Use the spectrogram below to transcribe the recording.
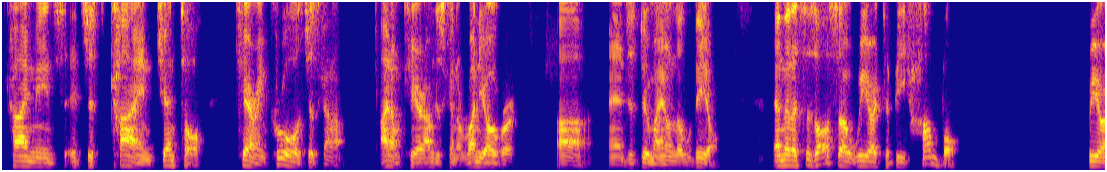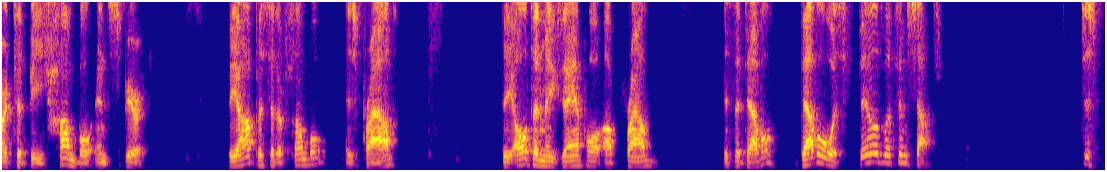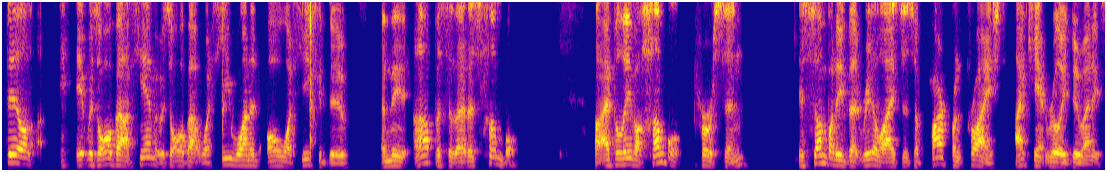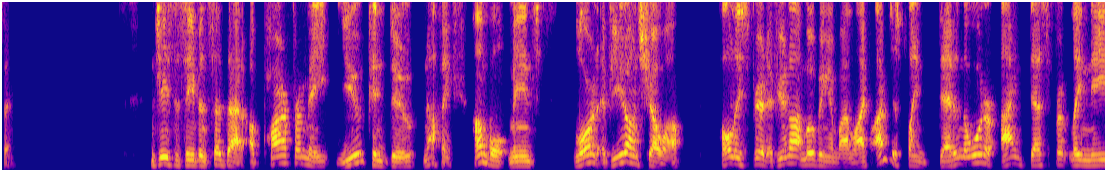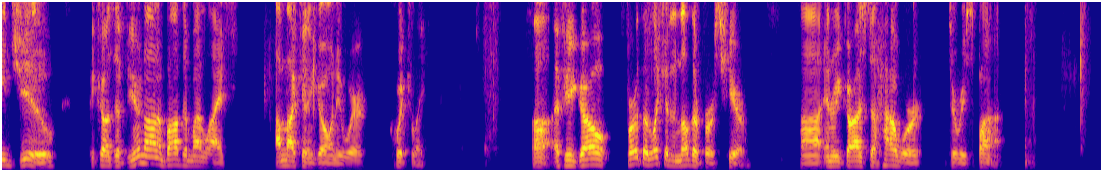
Kind means it's just kind, gentle, caring. Cruel is just gonna, I don't care. I'm just gonna run you over uh, and just do my own little deal. And then it says also, we are to be humble. We are to be humble in spirit. The opposite of humble is proud. The ultimate example of proud is the devil. Devil was filled with himself. Just filled. It was all about him. It was all about what he wanted, all what he could do. And the opposite of that is humble. I believe a humble person is somebody that realizes apart from Christ, I can't really do anything. Jesus even said that apart from me, you can do nothing. Humble means, Lord, if you don't show up, Holy Spirit, if you're not moving in my life, I'm just plain dead in the water. I desperately need you because if you're not involved in my life, I'm not going to go anywhere quickly. Uh, if you go further, look at another verse here uh, in regards to how we're to respond.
